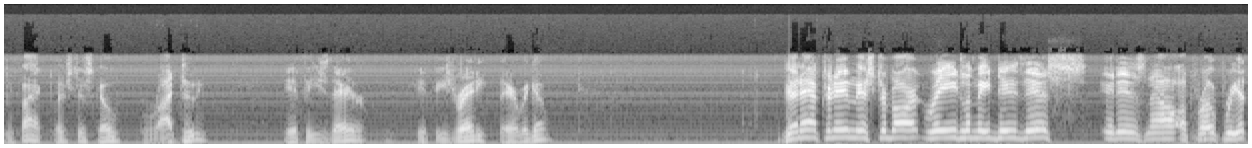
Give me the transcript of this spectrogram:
in fact, let's just go right to him if he's there, if he's ready. There we go. Good afternoon, Mr. Bart Reed. Let me do this. It is now appropriate.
